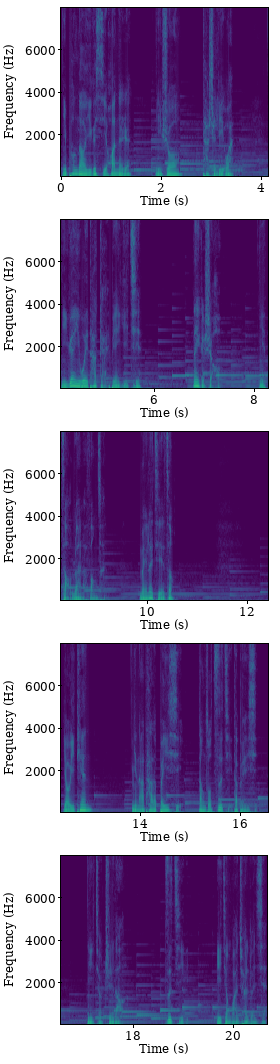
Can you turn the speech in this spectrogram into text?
你碰到一个喜欢的人，你说他是例外，你愿意为他改变一切。那个时候，你早乱了方寸，没了节奏。有一天，你拿他的悲喜当做自己的悲喜。你就知道了，自己已经完全沦陷。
